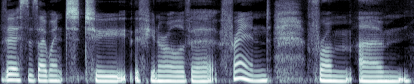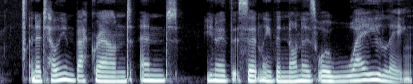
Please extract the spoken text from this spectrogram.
Versus, I went to the funeral of a friend from um, an Italian background, and you know that certainly the nonnas were wailing,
